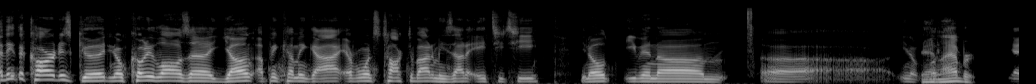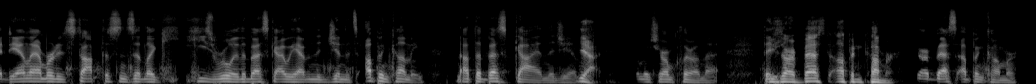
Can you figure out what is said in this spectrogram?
I think the card is good. You know, Cody Law is a young, up and coming guy. Everyone's talked about him. He's out of ATT. You know, even um, uh, you know, Dan Lambert. yeah, Dan Lambert had stopped us and said like he's really the best guy we have in the gym that's up and coming, not the best guy in the gym. Yeah. I'll make sure I'm clear on that. That He's our best up and comer. our best up and comer.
